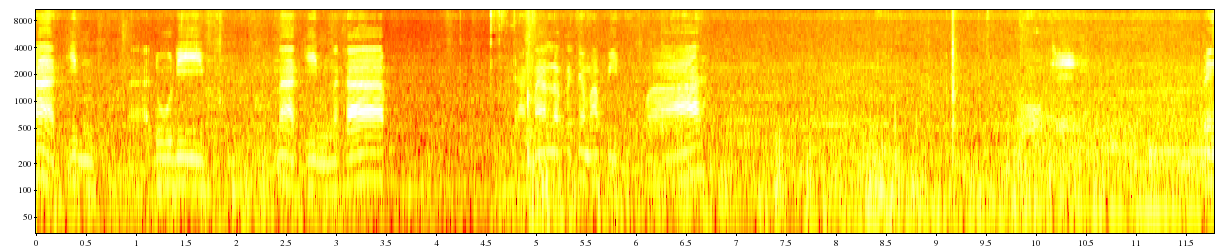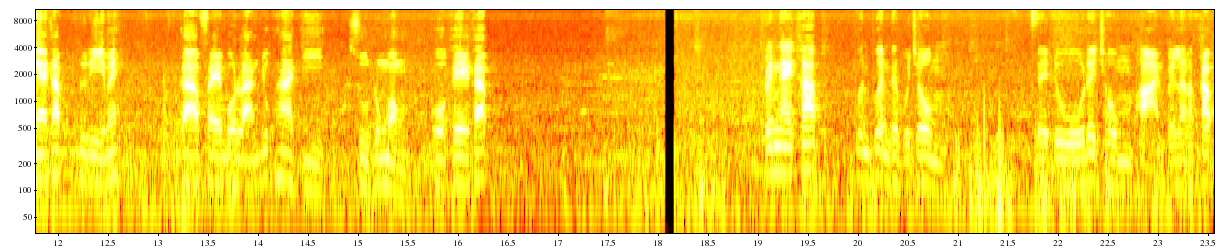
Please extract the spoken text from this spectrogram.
น่ากิน ดูดี น่ากินนะครับ จากนั้นเราก็จะมาปิดฝาโอเค เป็นไงครับ ดูดีไหม กาแฟโบราณยุค 5G สูตรลุงหม่อง โอเคครับ เป็นไงครับเพื่อนๆท่านผู้ชม ได้ดูได้ชมผ่านไปแล้วนะครับ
